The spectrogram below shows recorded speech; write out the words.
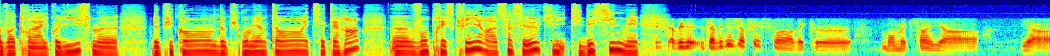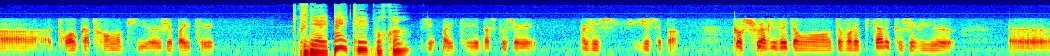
votre alcoolisme, euh, depuis quand, depuis combien de temps, etc., euh, vont prescrire. Ça, c'est eux qui, qui décident. Mais je l'avais déjà fait, ça, avec euh, mon médecin il y a, il y a trois ou quatre ans, puis euh, j'ai pas été. vous n'y avez pas été. Pourquoi? J'ai pas été parce que j'avais. Je, je sais pas. Quand je suis arrivé dans, devant l'hôpital et que j'ai vu. euh, euh,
